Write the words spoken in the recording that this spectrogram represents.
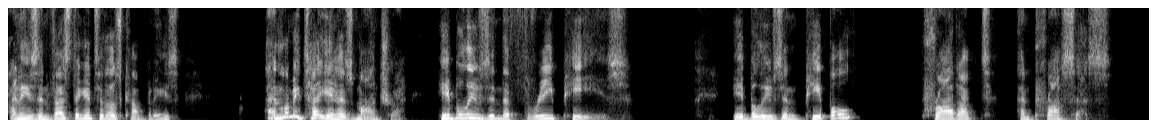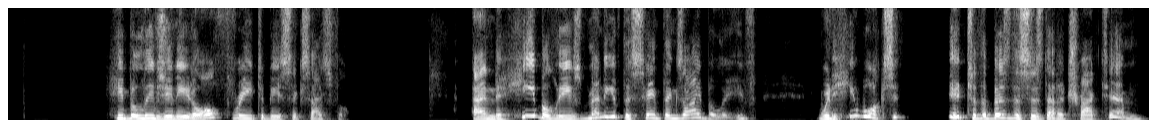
And he's investing into those companies. And let me tell you his mantra he believes in the three P's he believes in people, product, and process. He believes you need all three to be successful. And he believes many of the same things I believe. When he walks into the businesses that attract him,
